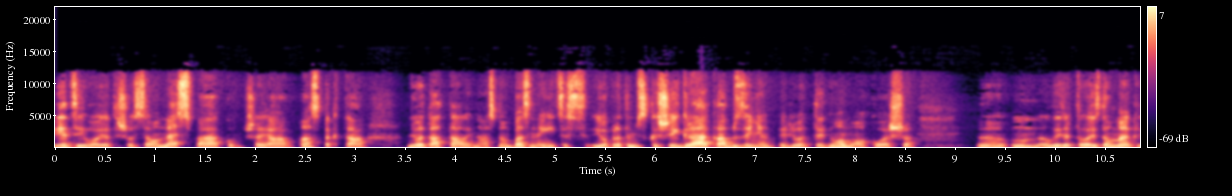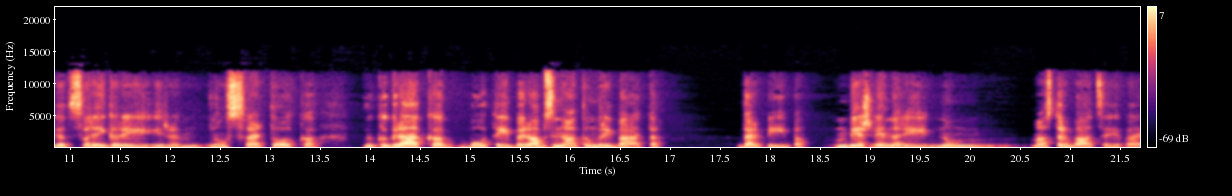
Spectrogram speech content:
piedzīvojot šo savu nespēku šajā aspektā, ļoti attālinās no baznīcas. Jo, protams, ka šī grēka apziņa ir ļoti nomokoša. Un, līdz ar to es domāju, ka ļoti svarīgi arī ir nu, uzsvērt to, ka, nu, ka grēka būtība ir apzināta un gribēta darbība. Un bieži vien arī nu, masturbācija vai,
